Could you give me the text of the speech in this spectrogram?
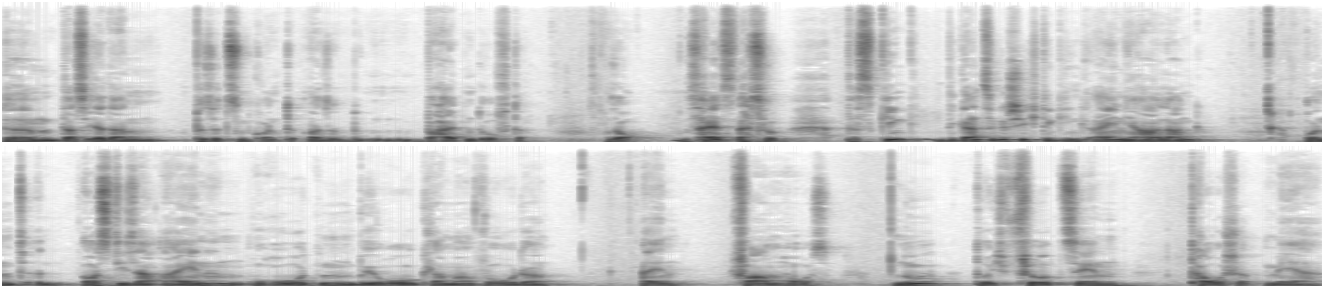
ähm, das er dann besitzen konnte, also behalten durfte. So, das heißt also, das ging, die ganze Geschichte ging ein Jahr lang und äh, aus dieser einen roten Büroklammer wurde ein Farmhaus. Nur durch 14 Tausche, mehr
